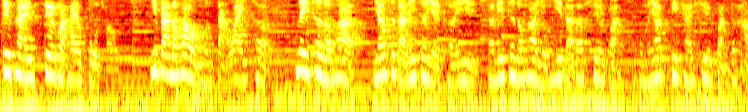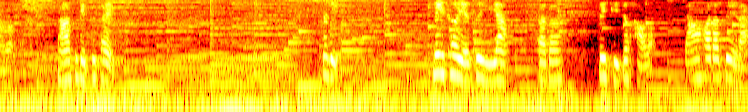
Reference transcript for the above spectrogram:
避开血管还有骨头。一般的话，我们打外侧，内侧的话，你要是打内侧也可以。打内侧的话，容易打到血管，我们要避开血管就好了。然后这里避开，这里内侧也是一样，打的对齐就好了。然后画到这里来。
